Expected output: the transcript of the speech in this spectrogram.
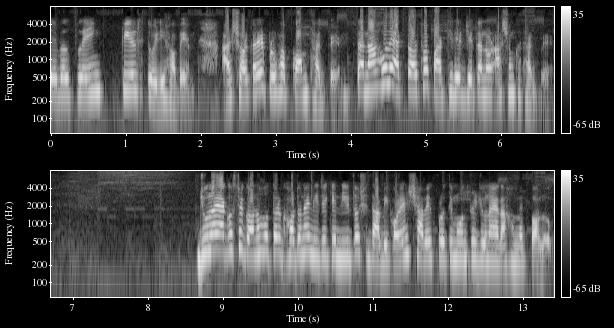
লেভেল প্লেয়িং ফিল্ড তৈরি হবে, আর সরকারের প্রভাব কম থাকবে। তা না হলে একতরফা প্রার্থীদের জেতানোর আশঙ্কা থাকবে। জুলাই আগস্টে গণহত্যার ঘটনায় নিজেকে নির্দোষ দাবি করেন সাবেক প্রতিমন্ত্রী জুনায়েদ আহমেদ পলক।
